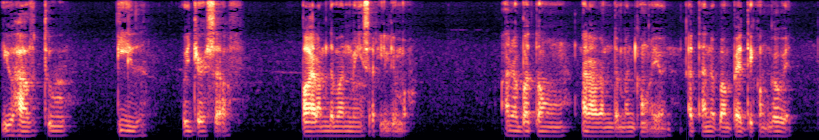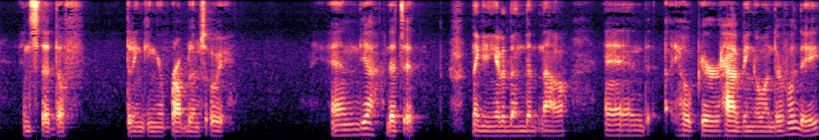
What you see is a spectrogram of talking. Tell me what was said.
you have to deal with yourself. Paramdaman mo yung sarili mo. Ano ba tong nararamdaman ko ngayon? At ano bang pwede kong gawin? Instead of drinking your problems away. And yeah, that's it. Naging redundant na ako. And I hope you're having a wonderful day.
